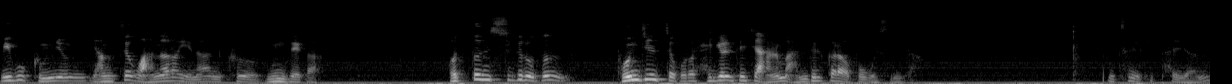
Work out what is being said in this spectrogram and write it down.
미국 금융 양적 완화로 인한 그 문제가 어떤 시기로든 본질적으로 해결되지 않으면 안 될 거라고 보고 있습니다. 2028년.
